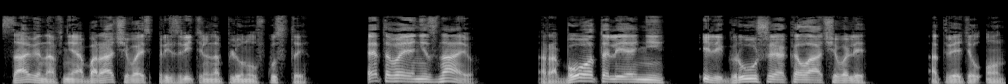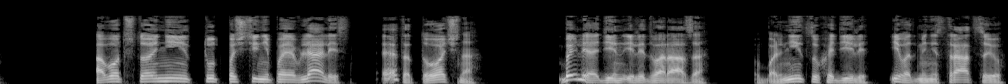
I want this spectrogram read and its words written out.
Савинов, не оборачиваясь, презрительно плюнул в кусты. «Этого я не знаю. Работали они или груши околачивали», — ответил он. «А вот что они тут почти не появлялись, это точно». Были один или два раза. В больницу ходили и в администрацию.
